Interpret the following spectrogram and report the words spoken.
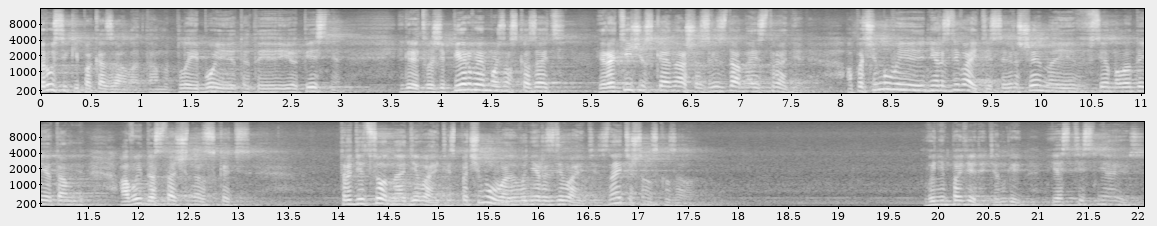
трусики показала, там плейбой, это, это ее песня. И говорит, вы же первая, можно сказать, эротическая наша звезда на эстраде. А почему вы не раздеваетесь совершенно, и все молодые там, а вы достаточно, так сказать, традиционно одеваетесь? Почему вы, не раздеваетесь? Знаете, что он сказал? Вы не поверите. Он говорит, я стесняюсь.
